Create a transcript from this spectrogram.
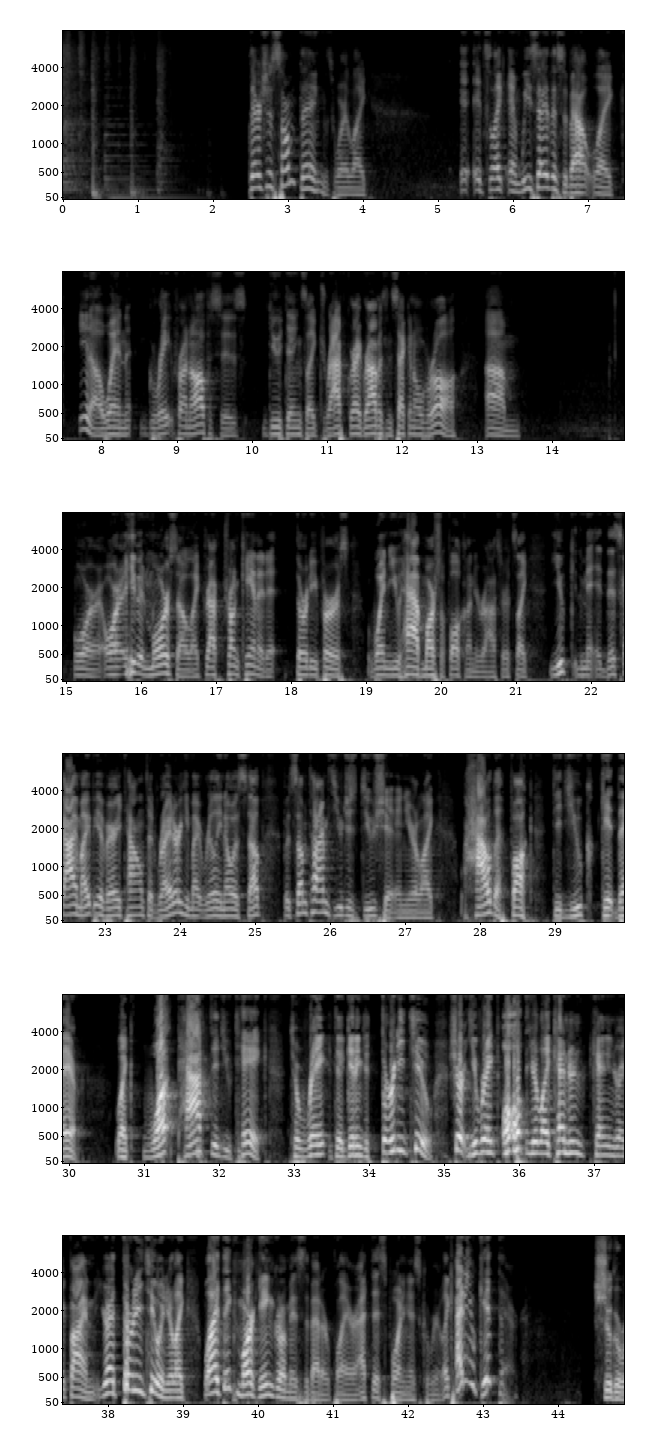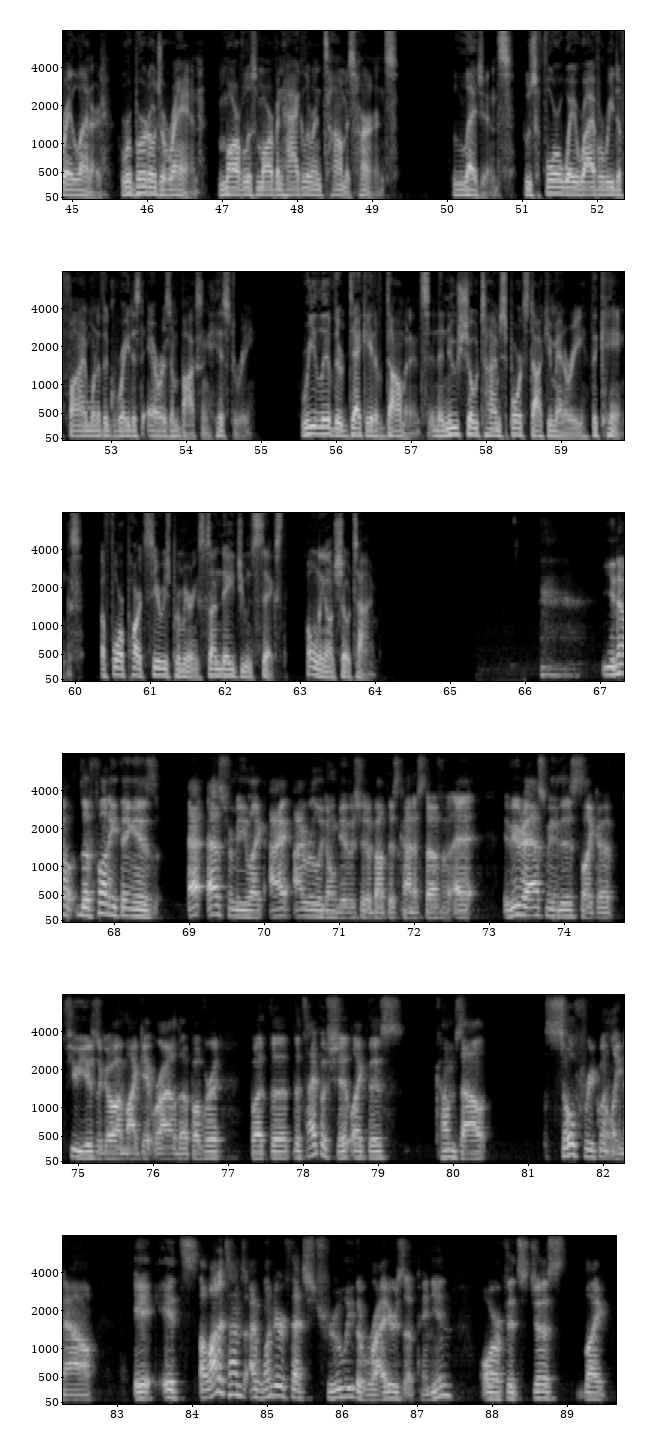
There's just some things where, like, it's like, and we say this about, like, you know, when great front offices do things like draft Greg Robinson second overall, um, or or even more so, like draft Trung Canidate thirty first when you have Marshall Faulk on your roster. It's like you this guy might be a very talented writer. He might really know his stuff, but sometimes you just do shit and you're like, how the fuck did you get there? Like, what path did you take to rank to getting to 32? Sure, you ranked all. You're like Kenyon, Kenyon Drake fine. You're at 32, and you're like, well, I think Mark Ingram is the better player at this point in his career. Like, how do you get there? Sugar Ray Leonard, Roberto Duran, Marvelous Marvin Hagler, and Thomas Hearns. Legends, whose four way rivalry defined one of the greatest eras in boxing history. Relive their decade of dominance in the new Showtime sports documentary, The Kings a four part series premiering Sunday, June 6th, only on Showtime. You know, the funny thing is, as for me, like, I, I really don't give a shit about this kind of stuff. I, if you were to ask me this like a few years ago, I might get riled up over it. But the, the type of shit like this comes out so frequently now. It, it's a lot of times I wonder if that's truly the writer's opinion or if it's just like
